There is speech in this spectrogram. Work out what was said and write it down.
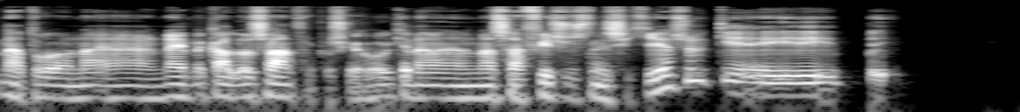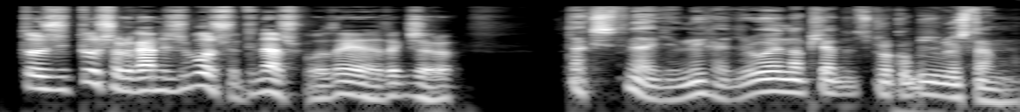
να, το, να, να είμαι καλός άνθρωπος κι εγώ και να, να σε αφήσω στην ησυχία σου και ε, το ζητούσε ο οργανισμός σου. Τι να σου πω, δεν, δεν ξέρω. Εντάξει, τι να γίνει, είχα και εγώ ένα πιάτο της προκοπής μπροστά μου.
